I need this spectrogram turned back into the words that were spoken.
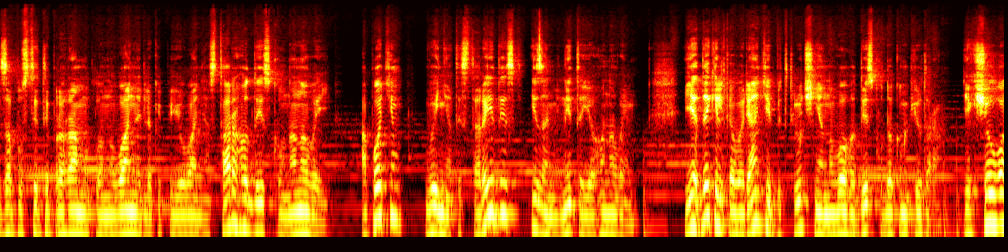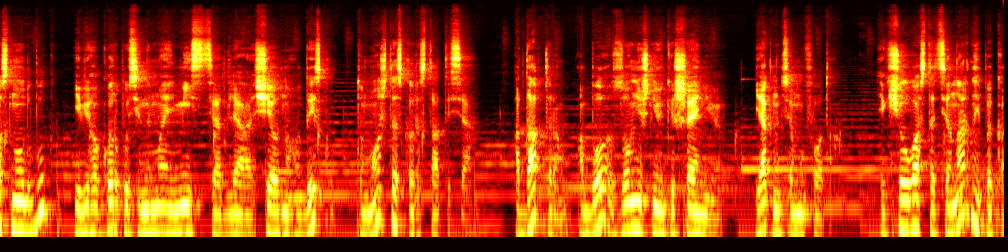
запустити програму клонування для копіювання старого диску на новий, а потім вийняти старий диск і замінити його новим. Є декілька варіантів підключення нового диску до комп'ютера. Якщо у вас ноутбук і в його корпусі немає місця для ще одного диску, то можете скористатися адаптером або зовнішньою кишенею, як на цьому фото. Якщо у вас стаціонарний ПК,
